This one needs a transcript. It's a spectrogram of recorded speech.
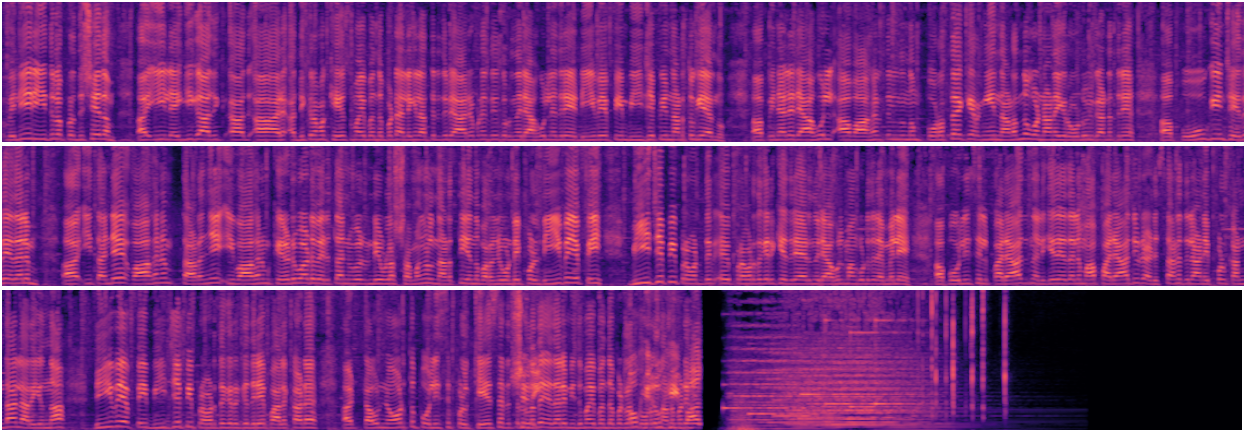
വലിയ രീതിയിലുള്ള പ്രതിഷേധം ഈ ലൈംഗിക അതി- ആ, ആ, അതിക്രമ കേസുമായി ബന്ധപ്പെട്ട് അല്ലെങ്കിൽ അത്തരത്തിലൊരു ആരോപണത്തെ തുടർന്ന് രാഹുലിനെതിരെ ഡിവൈഎഫ്ഐയും ബി ജെ പിയും നടത്തുകയായിരുന്നു. പിന്നാലെ രാഹുൽ ആ വാഹനത്തിൽ നിന്നും പുറത്തേക്ക് ഇറങ്ങി നടന്നുകൊണ്ടാണ് ഈ റോഡ് ഉദ്ഘാടനത്തിന് പോവുകയും ചെയ്തത്. ഏതായാലും ഈ തന്റെ വാഹനം തടഞ്ഞ് ഈ വാഹനം കേടുപാട് വരുത്താൻ വേണ്ടിയുള്ള ശ്രമങ്ങൾ നടത്തി എന്ന് പറഞ്ഞുകൊണ്ട് ഇപ്പോൾ DYFI B J P പ്രവർത്തകർക്കെതിരായിരുന്നു Rahul Mamkootathil M L A. പോലീസിൽ പരാതി നൽകിയത് ഏതായാലും ആ പരാതിയുടെ അടിസ്ഥാനത്തിലാണ് ഇപ്പോൾ കണ്ടാൽ അറിയുന്ന ഡിവൈഎഫ്ഐ ബി ജെ പി പ്രവർത്തകർക്കെതിരെ പാലക്കാട് ടൗൺ നോർത്ത് പോലീസ് ഇപ്പോൾ കേസെടുത്തിട്ടുള്ളത്. ഏതായാലും ഇതുമായി ബന്ധപ്പെട്ടുള്ള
